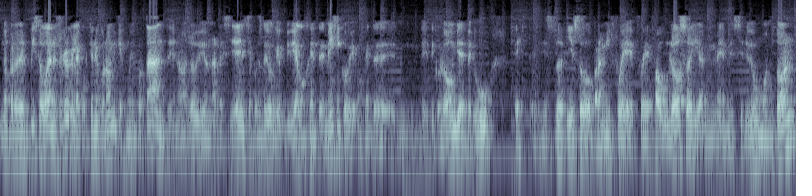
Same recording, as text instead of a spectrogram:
no perder el piso, bueno, yo creo que la cuestión económica es muy importante, ¿no? Yo vivía en una residencia, por eso digo que vivía con gente de México, vivía con gente de, Colombia, de Perú, este, y eso para mí fue, fue fabuloso y a mí me, sirvió un montón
